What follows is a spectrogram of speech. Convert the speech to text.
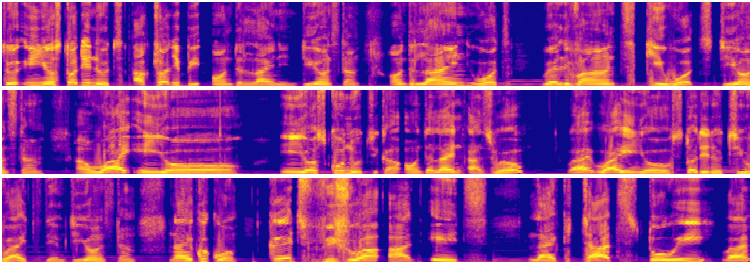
So in your study notes actually be underlining. Do you understand? Underline what? Relevant keywords. Do you understand? And why in your in your school notes you can underline as well right why in your study notes you write them? Do you understand? Now a quick one. Create visual ad aids like chart story right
